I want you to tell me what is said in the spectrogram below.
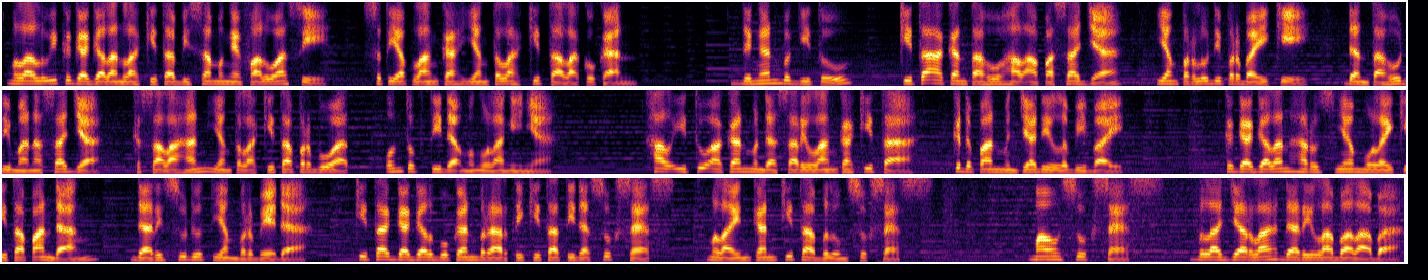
Melalui kegagalanlah kita bisa mengevaluasi setiap langkah yang telah kita lakukan. Dengan begitu, kita akan tahu hal apa saja yang perlu diperbaiki, dan tahu di mana saja kesalahan yang telah kita perbuat untuk tidak mengulanginya. Hal itu akan mendasari langkah kita ke depan menjadi lebih baik. Kegagalan harusnya mulai kita pandang dari sudut yang berbeda. Kita gagal bukan berarti kita tidak sukses, melainkan kita belum sukses. Mau sukses, belajarlah dari laba-laba.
